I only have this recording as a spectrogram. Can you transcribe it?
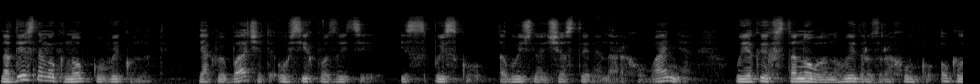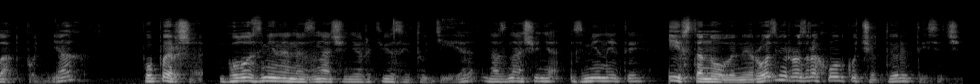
Натиснемо кнопку Виконати. Як ви бачите, у всіх позицій із списку табличної частини нарахування, у яких встановлено вид розрахунку оклад по днях, по-перше, було змінене значення реквізиту дія на значення змінити і встановлений розмір розрахунку 4000,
